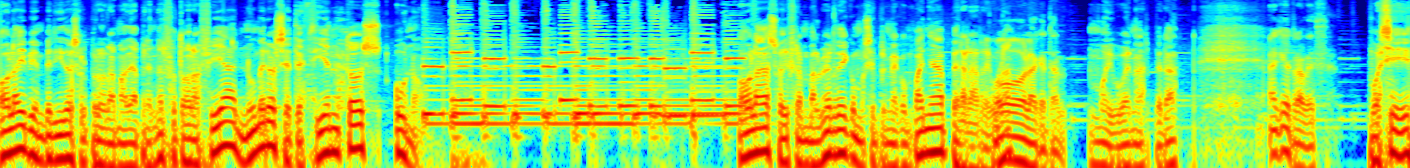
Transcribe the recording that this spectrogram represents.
Hola y bienvenidos al programa de Aprender Fotografía número 701. Hola, soy Fran Valverde, como siempre me acompaña Pera la Regula. Hola, ¿qué tal? Muy buena, espera. Aquí otra vez. Pues sí,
